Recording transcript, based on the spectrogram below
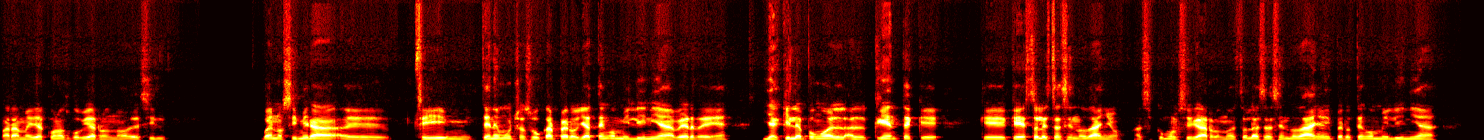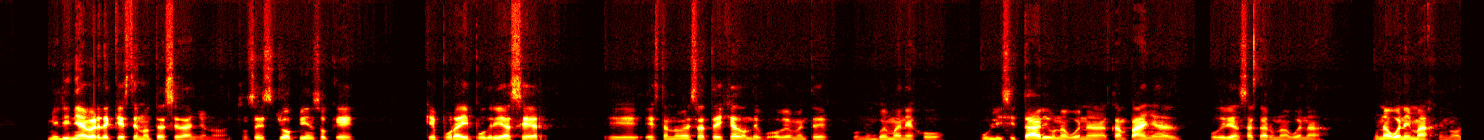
para mediar con los gobiernos, ¿no? Decir, bueno, sí, mira, eh, sí, tiene mucho azúcar, pero ya tengo mi línea verde, ¿eh? Y aquí le pongo al, cliente que, que, esto le está haciendo daño, así como el cigarro, ¿no? Esto le está haciendo daño, y, pero tengo mi línea, mi línea verde que este no te hace daño, ¿no? Entonces yo pienso que, que por ahí podría ser eh, esta nueva estrategia, donde obviamente con un buen manejo publicitario, una buena campaña, podrían sacar una buena, una buena imagen, ¿no?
